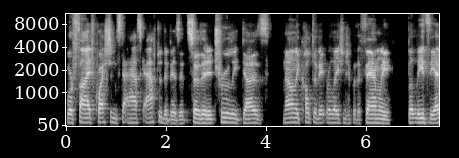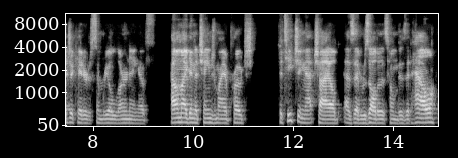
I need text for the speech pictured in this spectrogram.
were five questions to ask after the visit so that it truly does not only cultivate relationship with the family but leads the educator to some real learning of how am I going to change my approach to teaching that child as a result of this home visit? How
